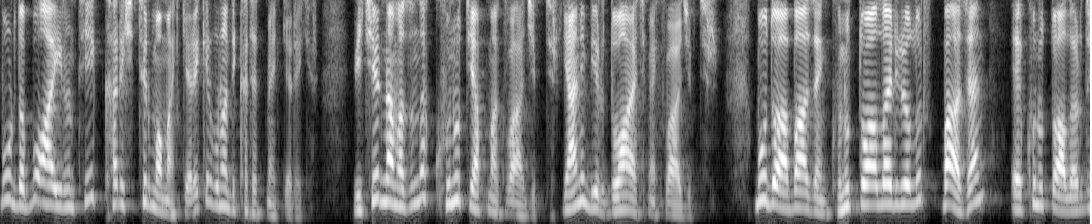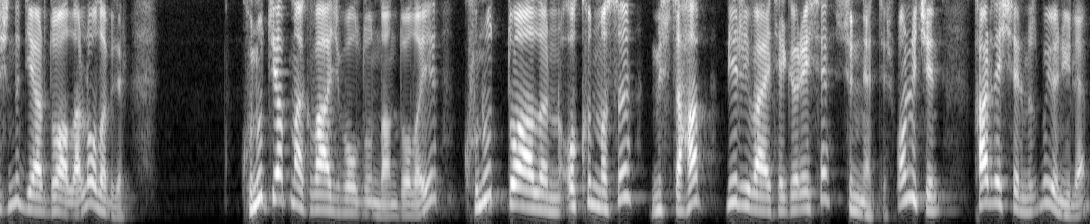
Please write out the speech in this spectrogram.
burada bu ayrıntıyı karıştırmamak gerekir. Buna dikkat etmek gerekir. Vitir namazında kunut yapmak vaciptir. Yani bir dua etmek vaciptir. Bu dua bazen kunut dualarıyla olur, bazen e, kunut duaları dışında diğer dualarla olabilir. Kunut yapmak vacip olduğundan dolayı kunut dualarının okunması müstehap, bir rivayete göre ise sünnettir. Onun için kardeşlerimiz bu yönüyle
